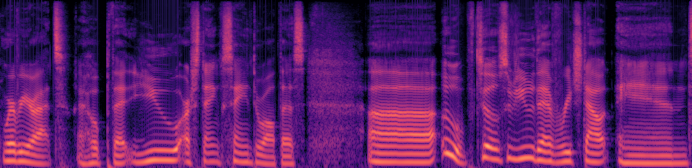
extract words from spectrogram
Wherever you're at, I hope that you are staying sane through all this. Uh, ooh, to those of you that have reached out and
